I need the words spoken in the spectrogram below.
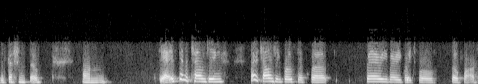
discussions. So, um, so yeah, it's been a challenging, very challenging process, but very, very grateful so far.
